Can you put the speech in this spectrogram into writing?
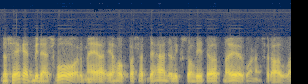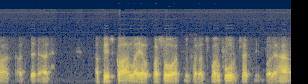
No, säkert blir den svår, men jag, jag, hoppas att det här nu liksom lite öppnar ögonen för alla. Att, att, det där, att vi ska alla hjälpas åt nu för att få en fortsättning på det här.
